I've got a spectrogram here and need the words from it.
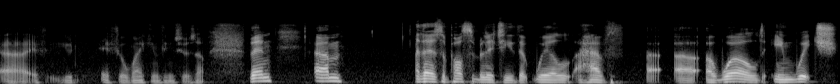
uh, if you if you're making things for yourself, then um, there's a possibility that we'll have a, a world in which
